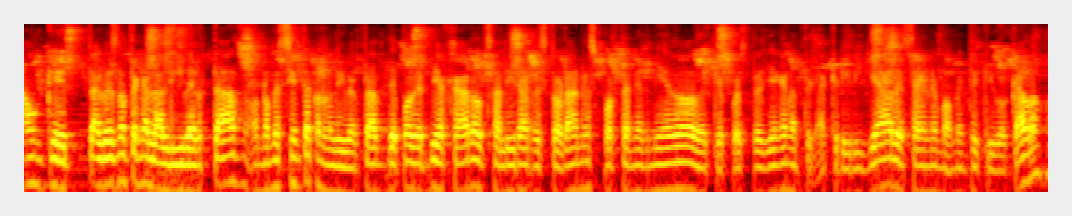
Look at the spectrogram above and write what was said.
aunque tal vez no tenga la libertad o no me sienta con la libertad de poder viajar o salir a restaurantes por tener miedo de que pues te lleguen a acribillar, estar en el momento equivocado.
